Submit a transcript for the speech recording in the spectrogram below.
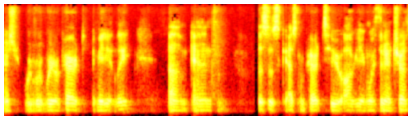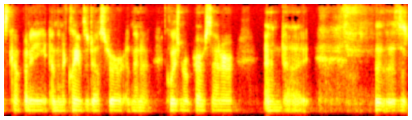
it's, we, we repair it immediately, um, and this is as compared to arguing with an insurance company and then a claims adjuster and then a collision repair center and uh, this,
